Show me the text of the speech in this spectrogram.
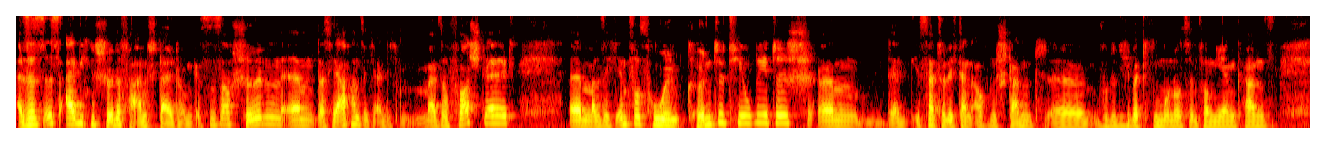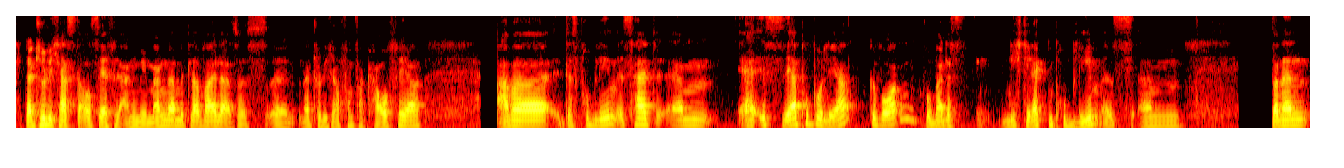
Also es ist eigentlich eine schöne Veranstaltung. Es ist auch schön, ähm, dass Japan sich eigentlich mal so vorstellt, ähm, man sich Infos holen könnte theoretisch. Ähm, da ist natürlich dann auch ein Stand, äh, wo du dich über Kimonos informieren kannst. Natürlich hast du auch sehr viel Anime-Manga mittlerweile, also ist äh, natürlich auch vom Verkauf her. Aber das Problem ist halt, ähm, er ist sehr populär geworden, wobei das nicht direkt ein Problem ist. Ähm, sondern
